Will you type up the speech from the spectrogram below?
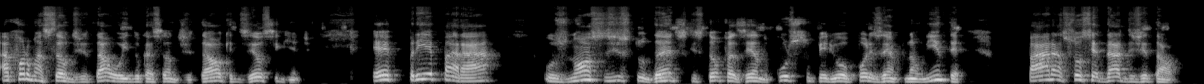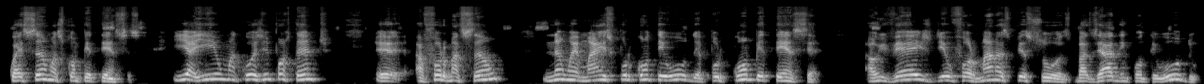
A formação digital ou educação digital quer dizer o seguinte: é preparar os nossos estudantes que estão fazendo curso superior, por exemplo, na Uninter, para a sociedade digital. Quais são as competências? E aí, uma coisa importante: é, a formação não é mais por conteúdo, é por competência. Ao invés de eu formar as pessoas baseado em conteúdo,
